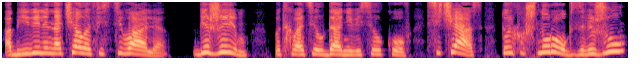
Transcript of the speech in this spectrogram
объявили начало фестиваля. Бежим, подхватил Даня Веселков. Сейчас, только шнурок завяжу.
